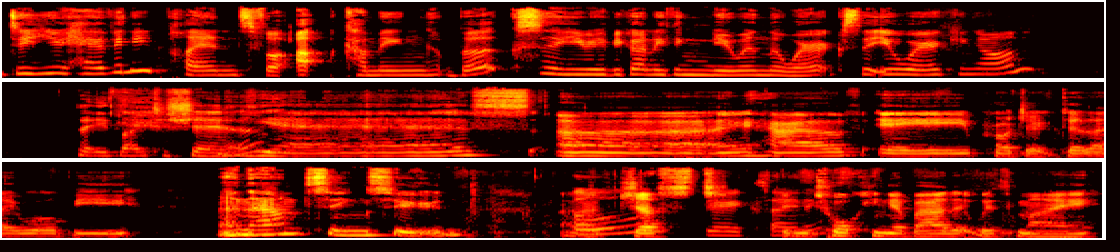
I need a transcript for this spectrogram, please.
do you have any plans for upcoming books? Are you have you got anything new in the works that you're working on? That you'd like to share? Yes, uh, I have a project that I will be announcing soon. I've Oh, just been talking about it with my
